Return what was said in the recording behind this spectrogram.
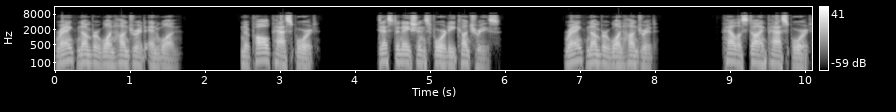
Rank number 101. Nepal Passport. Destinations 40 countries. Rank number 100. Palestine Passport.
